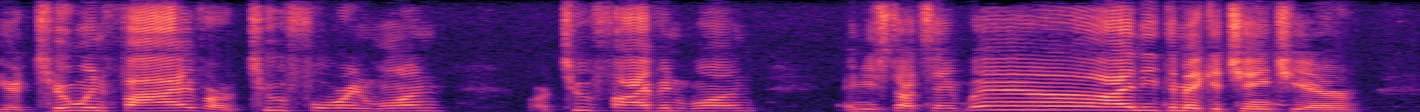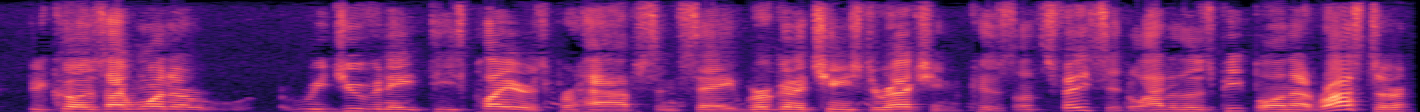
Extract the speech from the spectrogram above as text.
You're two and five, or two four and one, or two five and one, and you start saying, well, I need to make a change here because I want to rejuvenate these players, perhaps, and say we're going to change direction. Because let's face it, a lot of those people on that roster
